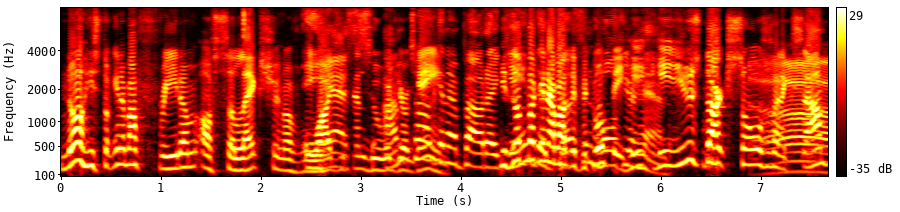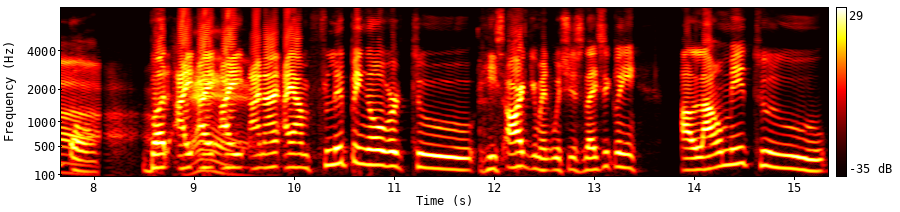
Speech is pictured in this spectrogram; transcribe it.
No, he's talking about freedom of selection of what Yes, you can do with I'm your talking game. about a He's game not talking that about difficulty. He, he used Dark Souls as an example. Ah, But I, I, I, and I, I am flipping over to his argument, which is basically allow me to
